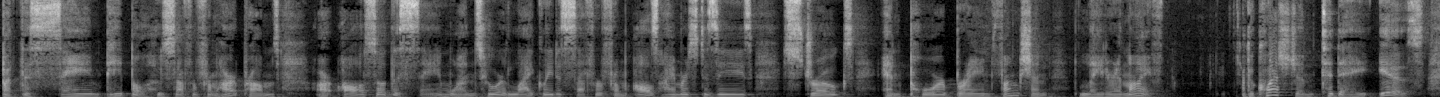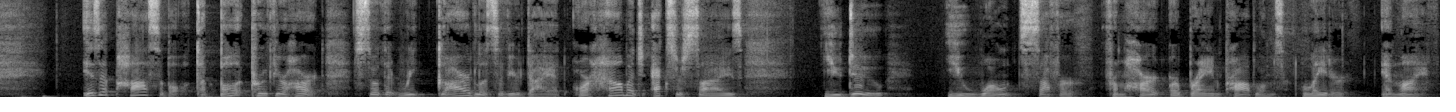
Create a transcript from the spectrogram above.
But the same people who suffer from heart problems are also the same ones who are likely to suffer from Alzheimer's disease, strokes, and poor brain function later in life. The question today is Is it possible to bulletproof your heart so that regardless of your diet or how much exercise you do, you won't suffer from heart or brain problems later in life.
